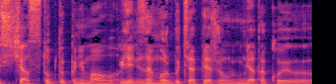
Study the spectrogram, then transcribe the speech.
сейчас, чтобы ты понимал, я не знаю, может быть, опять же, у меня такой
